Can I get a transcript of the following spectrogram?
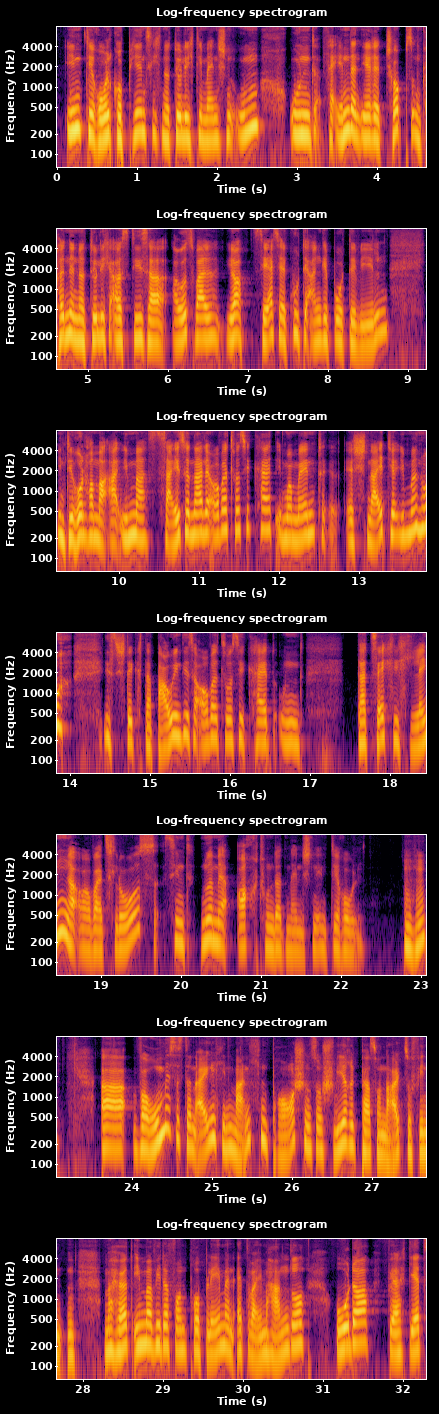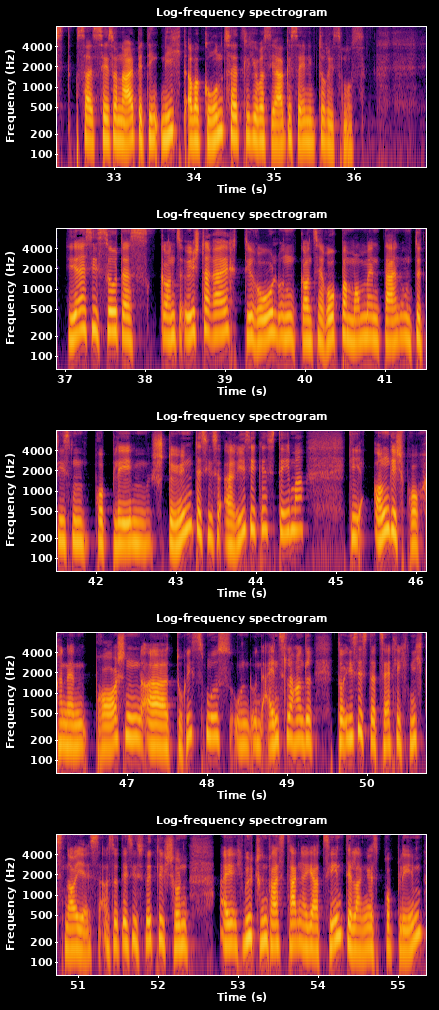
Äh, in Tirol gruppieren sich natürlich die Menschen um und verändern ihre Jobs und können natürlich aus dieser Auswahl ja sehr, sehr gute Angebote wählen. In Tirol haben wir auch immer saisonale Arbeitslosigkeit. Im Moment, es schneit ja immer noch, es steckt der Bau in dieser Arbeitslosigkeit und tatsächlich länger arbeitslos sind nur mehr 800 Menschen in Tirol. Mhm. Äh, warum ist es denn eigentlich in manchen Branchen so schwierig, Personal zu finden? Man hört immer wieder von Problemen, etwa im Handel oder vielleicht jetzt saisonal bedingt nicht, aber grundsätzlich übers Jahr gesehen im Tourismus. Ja, es ist so, dass ganz Österreich, Tirol und ganz Europa momentan unter diesem Problem stöhnt. Das ist ein riesiges Thema. Die angesprochenen Branchen, äh, Tourismus und, und Einzelhandel, da ist es tatsächlich nichts Neues. Also das ist wirklich schon, ich würde schon fast sagen, ein jahrzehntelanges Problem.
